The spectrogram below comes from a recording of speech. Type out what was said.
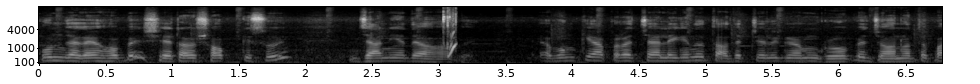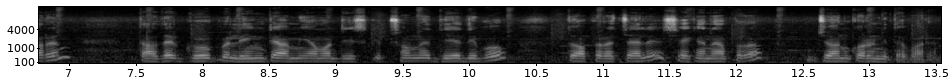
কোন জায়গায় হবে সেটাও সব কিছুই জানিয়ে দেওয়া হবে। এবং কি আপনারা চাইলে কিন্তু তাদের টেলিগ্রাম গ্রুপে জয়েন হতে পারেন। তাদের গ্রুপের লিঙ্কটা আমি আমার ডিসক্রিপশনে দিয়ে দিব। তো আপনারা চাইলে সেখানে আপনারা জয়েন করে নিতে পারেন।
